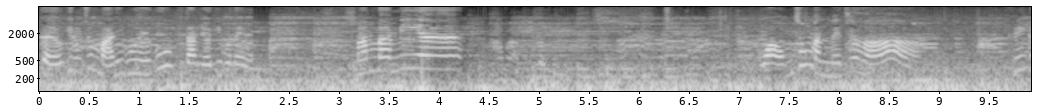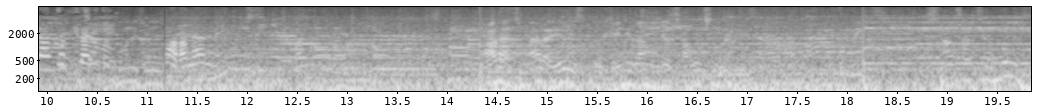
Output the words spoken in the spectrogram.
그러니까 여기를 좀 많이 보내고 그 다음 여기 보내고 맘마미야. 와 엄청 많네 차가 그러니까 한참 보내주는. 바람에 하네 사고 친다. 상사처럼 물리.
